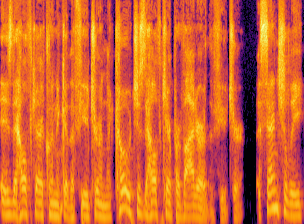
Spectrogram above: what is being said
is the healthcare clinic of the future and the coach is the healthcare provider of the future essentially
